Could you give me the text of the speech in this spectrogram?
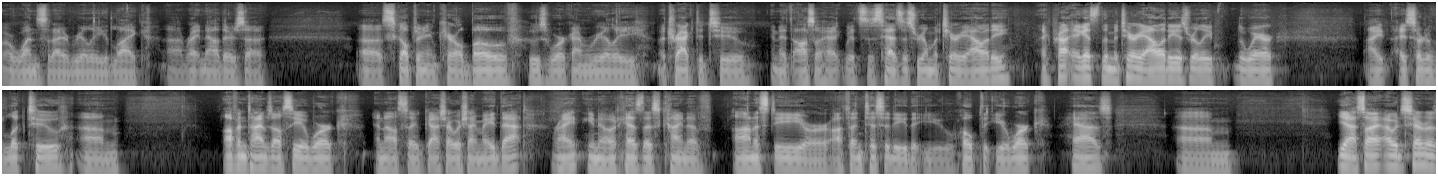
are ones that I really like. Uh, right now, there's a a sculptor named Carol Bove, whose work I'm really attracted to, and it also has, it has this real materiality. I, probably, I, guess the materiality is really the where I, I sort of look to. Um, oftentimes, I'll see a work and I'll say, "Gosh, I wish I made that." Right? You know, it has this kind of honesty or authenticity that you hope that your work has. Um, yeah, so I, I would say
